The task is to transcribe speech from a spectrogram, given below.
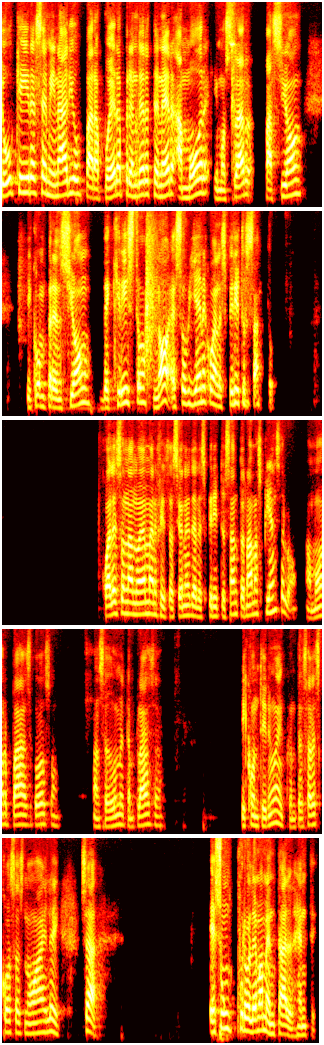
Tuvo que ir al seminario para poder aprender a tener amor y mostrar pasión y comprensión de Cristo. No, eso viene con el Espíritu Santo. ¿Cuáles son las nueve manifestaciones del Espíritu Santo? Nada más piénselo. Amor, paz, gozo, mansedumbre, templaza. Y continúen con tales cosas, no hay ley. O sea, es un problema mental, gente.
